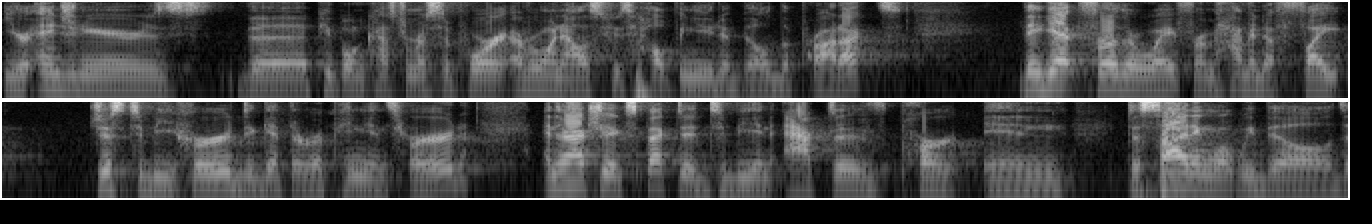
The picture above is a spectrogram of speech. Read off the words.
your engineers, the people in customer support, everyone else who's helping you to build the product, they get further away from having to fight just to be heard, to get their opinions heard. And they're actually expected to be an active part in deciding what we build,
